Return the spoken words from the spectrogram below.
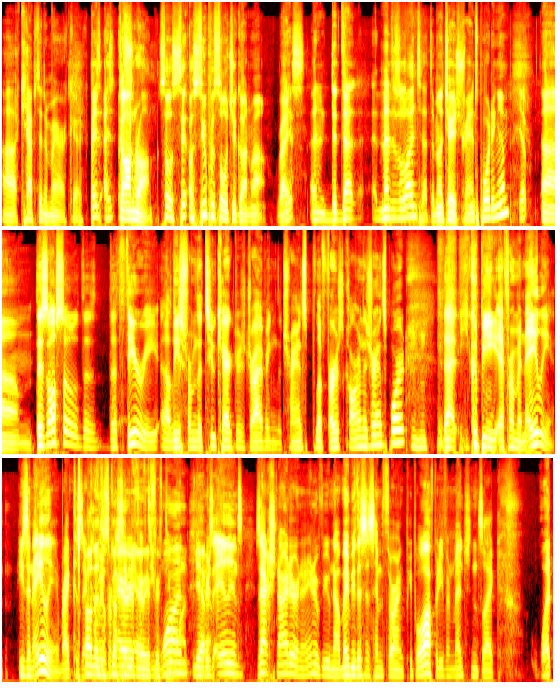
uh, Captain America But as- gone so- wrong. So a super soldier gone wrong, right? Yes. And did that. And then there's a lot into that. The military is transporting him. Yep. Um, There's also the the theory, at least from the two characters driving the trans the first car in the transport, that he could be from an alien. He's an alien, right? Because they're Oh, they're coming from Area Area 51. 51. Yeah. There's aliens. Zack Snyder in an interview. Now maybe this is him throwing people off, but even mentions like, what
